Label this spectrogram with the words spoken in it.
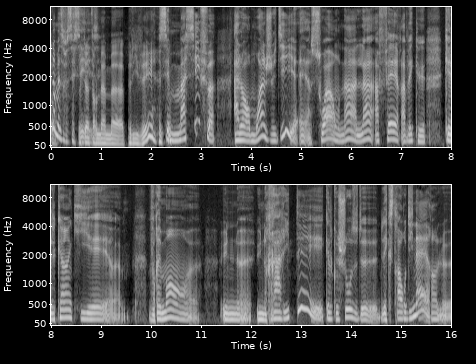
non, mais c'est peut-être même privé. C'est massif. Alors moi, je dis, eh, soit on a là affaire avec quelqu'un qui est vraiment une, une rarité, quelque chose d'extraordinaire. le,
